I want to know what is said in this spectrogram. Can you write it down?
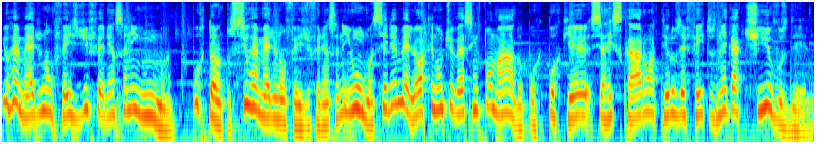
e o remédio não fez diferença nenhuma. Portanto, se o remédio não fez diferença nenhuma, seria melhor que não tivessem tomado, porque se arriscaram a ter os efeitos negativos dele.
